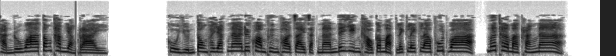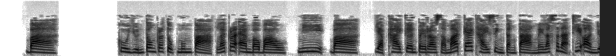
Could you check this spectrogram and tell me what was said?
ฉันรู้ว่าต้องทำอย่างไร กูหยุนตรงพยักหน้าด้วยความพึงพอใจจากนั้นได้ยินเขากำหมัดเล็ก ๆ แล้วพูดว่า เมื่อเธอมาครั้งหน้า บา กูหยุนตรงกระตุกมุมปากและกระแอมเบาๆ นี่ บาหยาบคายเกินไปเราสามารถแก้ไขสิ่งต่างๆ ในลักษณะที่อ่อนโย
